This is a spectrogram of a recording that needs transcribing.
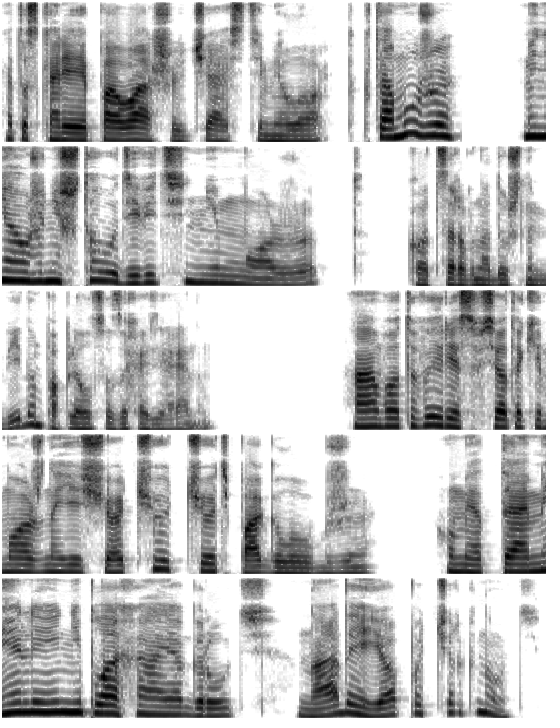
Это скорее по вашей части, милорд. К тому же меня уже ничто удивить не может. Кот с равнодушным видом поплелся за хозяином. А вот вырез все-таки можно еще чуть-чуть поглубже. У Метты Амелии неплохая грудь, надо ее подчеркнуть.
